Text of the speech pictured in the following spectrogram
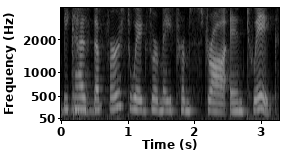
because the first wigs were made from straw and twigs.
